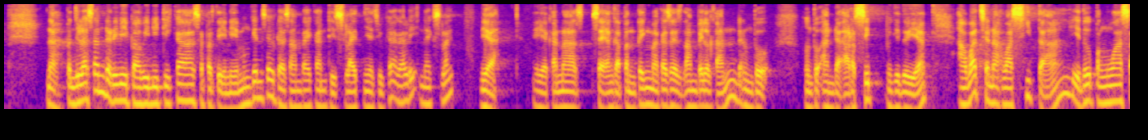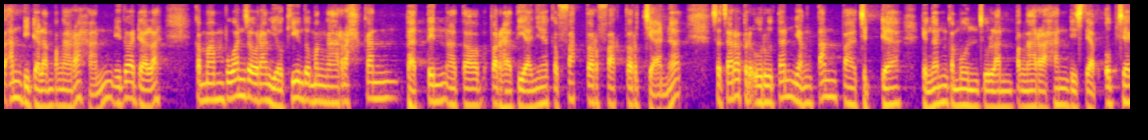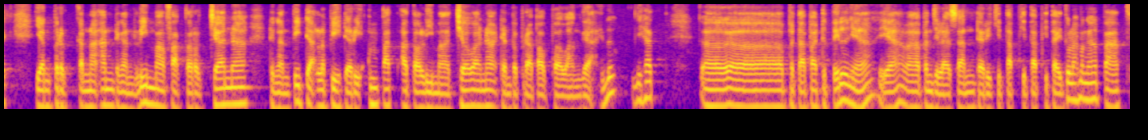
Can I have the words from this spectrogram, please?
Nah, penjelasan dari Wibawinidika seperti ini mungkin saya sudah sampaikan di slide-nya juga kali next slide. Ya. Ya karena saya anggap penting maka saya tampilkan dan untuk untuk Anda arsip begitu ya. Awat jenak wasita itu penguasaan di dalam pengarahan itu adalah kemampuan seorang yogi untuk mengarahkan batin atau perhatiannya ke faktor-faktor jana secara berurutan yang tanpa jeda dengan kemunculan pengarahan di setiap objek yang berkenaan dengan lima faktor jana dengan tidak lebih dari empat atau lima jawana dan berapa bawangga itu lihat uh, betapa detailnya ya eh, penjelasan dari kitab-kitab kita. Itulah mengapa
